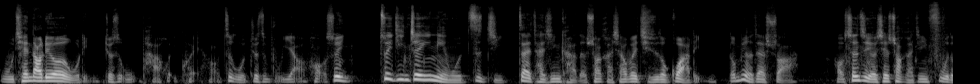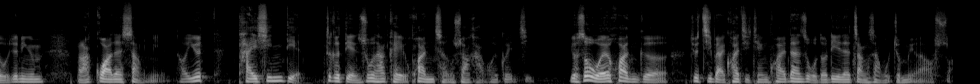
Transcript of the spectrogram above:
五千到六二五零就是五趴回馈，好，这个我就是不要，好，所以最近这一年我自己在台新卡的刷卡消费其实都挂零，都没有再刷，好，甚至有些刷卡金负的，我就宁愿把它挂在上面，好，因为台新点这个点数它可以换成刷卡回馈金，有时候我会换个就几百块几千块，但是我都列在账上，我就没有要刷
